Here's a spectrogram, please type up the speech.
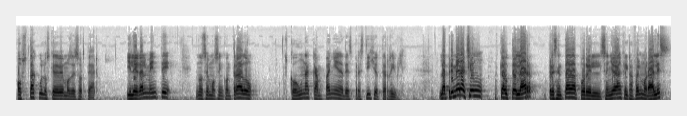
obstáculos que debemos de sortear. Y legalmente nos hemos encontrado con una campaña de desprestigio terrible. La primera acción cautelar presentada por el señor Ángel Rafael Morales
